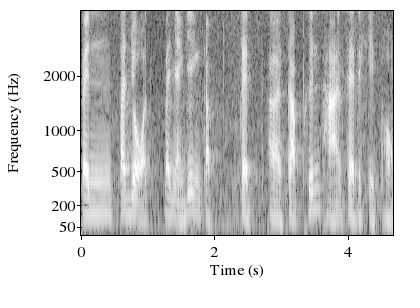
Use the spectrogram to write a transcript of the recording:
เป็นประโยชน์เป็นอย่างยิ่งกับเศรษกับพื้นฐานเศรษฐกิจของ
